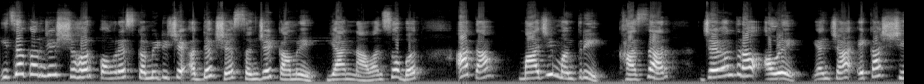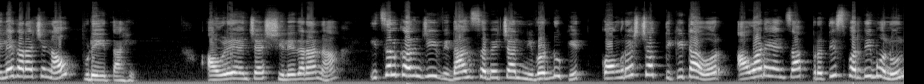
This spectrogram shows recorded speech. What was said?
इचलकरंजी शहर काँग्रेस कमिटीचे अध्यक्ष संजय कांबळे या नावांसोबत आता माजी मंत्री खासदार जयवंतराव आवळे यांच्या एका शिलेदाराचे नाव पुढे येत आहे. आवळे यांच्या शिलेदारांना इचलकरंजी विधानसभेच्या निवडणुकीत काँग्रेसच्या तिकिटावर आवाडे यांचा प्रतिस्पर्धी म्हणून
